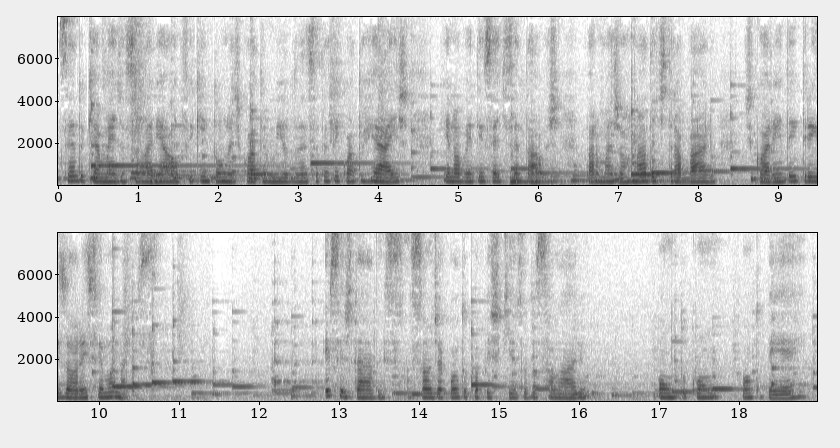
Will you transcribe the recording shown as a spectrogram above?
sendo que a média salarial fica em torno de R$ 4.274,97 para uma jornada de trabalho de 43 horas semanais. Esses dados são de acordo com a pesquisa do salário.com.br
